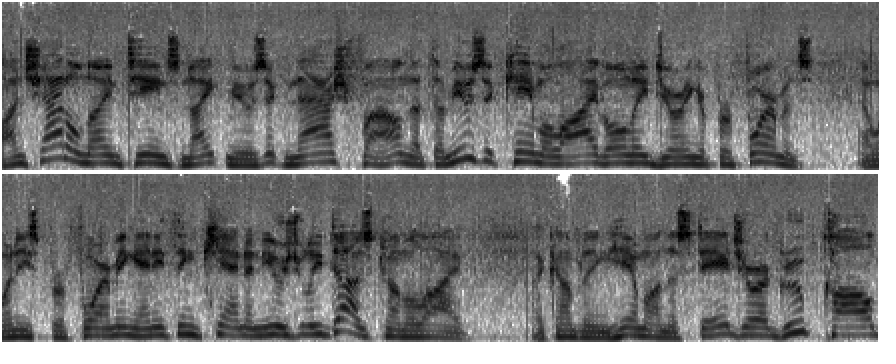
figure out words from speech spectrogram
On Channel 19's Night Music, Nash found that the music came alive only during a performance. And when he's performing, anything can and usually does come alive. Accompanying him on the stage are a group called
